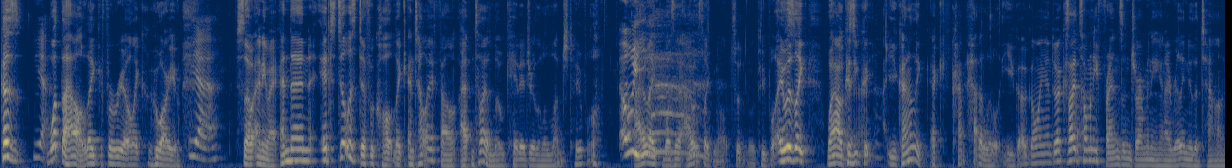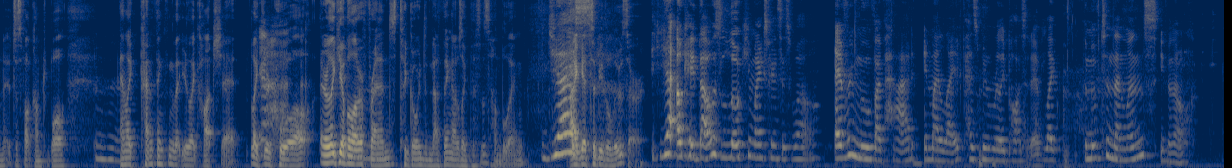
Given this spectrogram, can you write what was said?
"Cause Yeah. what the hell? Like for real? Like who are you?" Yeah. So anyway, and then it still is difficult. Like until I found, until I located your little lunch table. Oh I yeah. like wasn't. I was like not sitting with people. It was like wow, because you could, you kind of like, I kind of had a little ego going into it because I had so many friends in Germany and I really knew the town. It just felt comfortable, mm-hmm. and like kind of thinking that you're like hot shit, like you're cool, or like you have a lot of mm-hmm. friends. To go into nothing, I was like, this is humbling. Yes. I get to be the loser. Yeah, okay, that was low key my experience as well. Every move I've had in my life has been really positive. Like the move to Netherlands, even though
